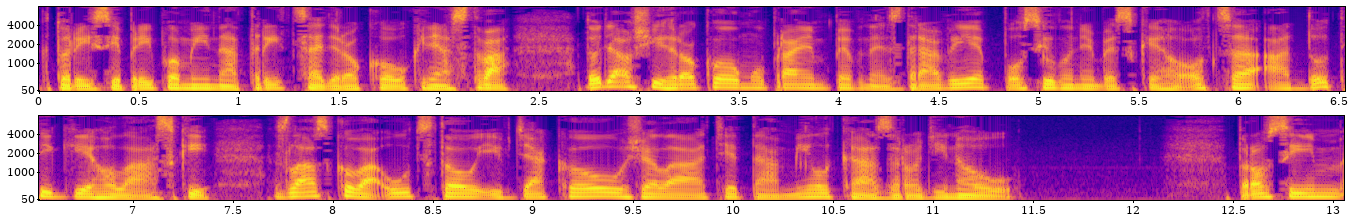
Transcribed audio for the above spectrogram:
ktorý si pripomína 30 rokov kňastva. Do ďalších rokov mu prajem pevné zdravie, posilu nebeského Otca a dotyk jeho lásky. S láskou úctou i vďakou želá teta Milka s rodinou. Prosím,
